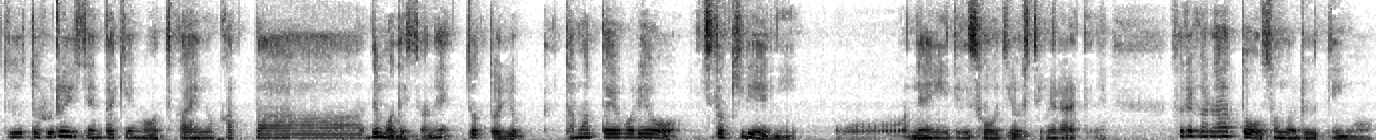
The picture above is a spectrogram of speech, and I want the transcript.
ずっと古い洗濯機のお使いの方でもですよね、ちょっとよ溜まった汚れを一度きれいに、こう、念入りに掃除をしてみられてね、それからあと、そのルーティンを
